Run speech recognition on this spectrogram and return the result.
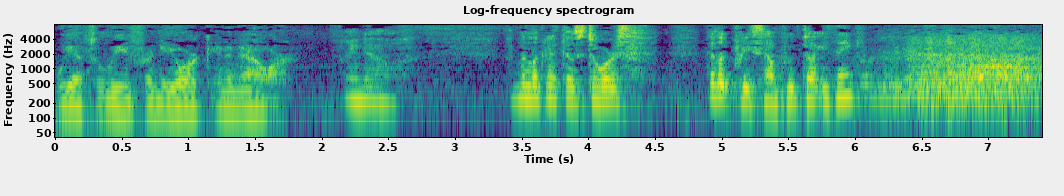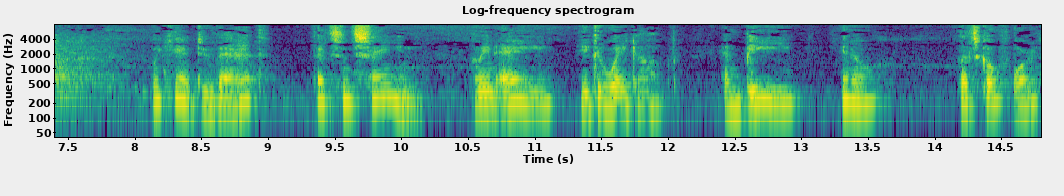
We have to leave for New York in an hour. I know. I've been looking at those doors. They look pretty soundproof, don't you think? We can't do that. That's insane. I mean, A, he could wake up, and B, you know, let's go for it.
